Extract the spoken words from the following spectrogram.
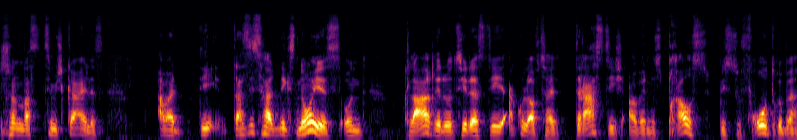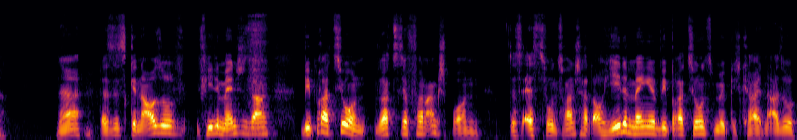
schon was ziemlich Geiles. Aber die, das ist halt nichts Neues. Und klar reduziert das die Akkulaufzeit drastisch, aber wenn du es brauchst, bist du froh drüber. Ja, das ist genauso, viele Menschen sagen, Vibration, du hast es ja vorhin angesprochen. Das S22 hat auch jede Menge Vibrationsmöglichkeiten. Also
